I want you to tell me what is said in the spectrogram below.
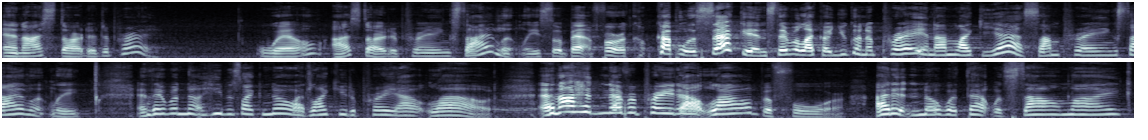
and I started to pray. Well, I started praying silently. So about for a couple of seconds, they were like, "Are you going to pray?" And I'm like, "Yes, I'm praying silently." And they were no. He was like, "No, I'd like you to pray out loud." And I had never prayed out loud before. I didn't know what that would sound like.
